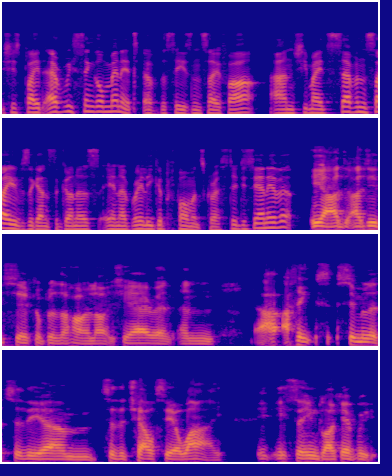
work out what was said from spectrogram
She's played every single minute of the season so far, and she made seven saves against the Gunners in a really good performance. Chris, did you see any of it? Yeah, I, I did see a couple of the highlights. Yeah, and, and I, I, think similar to the um, to the Chelsea away, it, it, seemed like every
